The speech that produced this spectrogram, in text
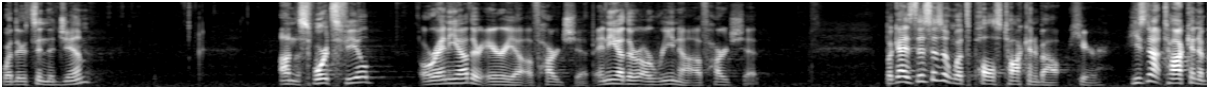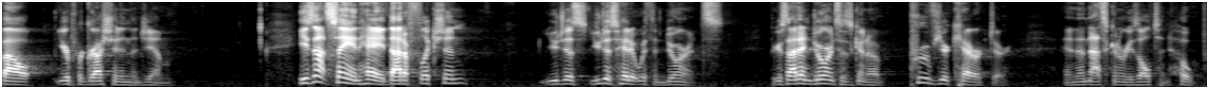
whether it's in the gym, on the sports field, or any other area of hardship, any other arena of hardship. But, guys, this isn't what Paul's talking about here. he's not talking about your progression in the gym. He's not saying, hey, that affliction, you just, you just hit it with endurance. Because that endurance is going to prove your character, and then that's going to result in hope.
